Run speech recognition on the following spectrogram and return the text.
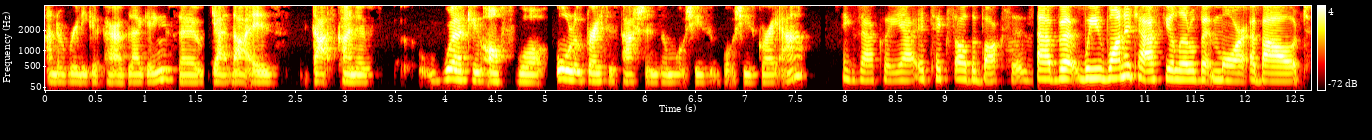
and a really good pair of leggings. So yeah, that is that's kind of working off what all of Grace's passions and what she's what she's great at. Exactly. Yeah, it ticks all the boxes. Uh, but we wanted to ask you a little bit more about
